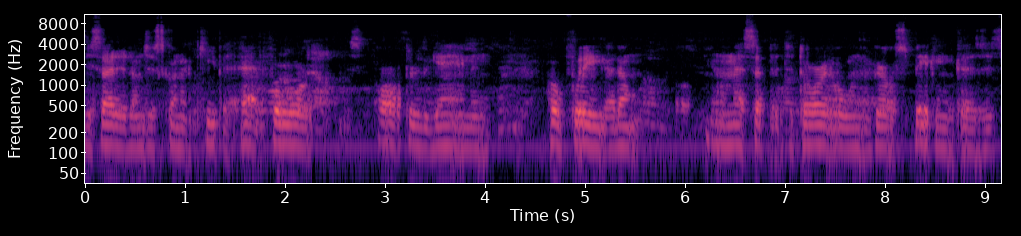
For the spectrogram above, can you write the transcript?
decided I'm just going to keep it at 4 all through the game and hopefully I don't you know mess up the tutorial when the girl's speaking because it's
